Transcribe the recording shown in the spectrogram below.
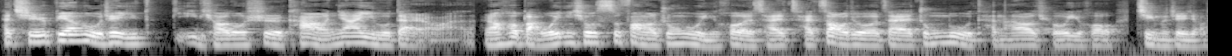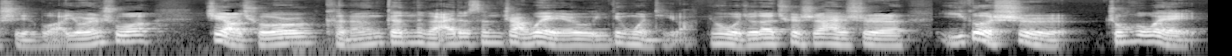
他其实边路这一一条都是卡马文加一路带上来的，然后把维尼修斯放到中路以后，才才造就了在中路他拿到球以后进的这脚世界波。有人说。这脚球可能跟那个埃德森站位也有一定问题吧，因为我觉得确实还是一个是。中后卫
